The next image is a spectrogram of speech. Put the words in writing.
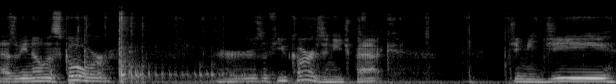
As we know the score, there's a few cards in each pack. Jimmy G.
